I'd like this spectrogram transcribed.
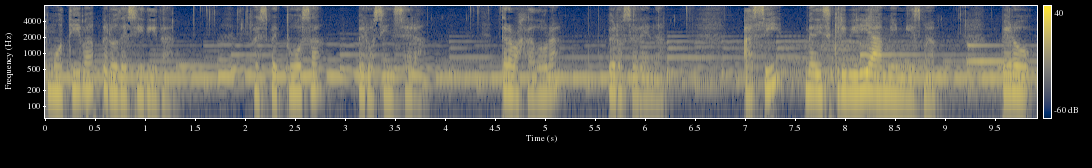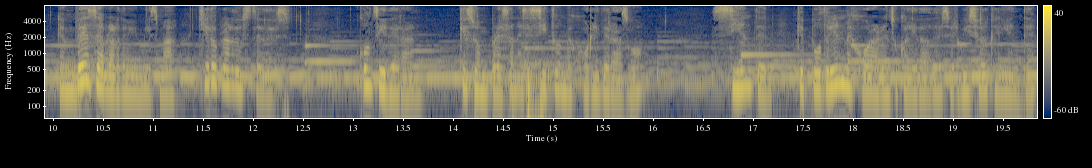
Emotiva pero decidida, respetuosa pero sincera, trabajadora pero serena. Así me describiría a mí misma. Pero en vez de hablar de mí misma, quiero hablar de ustedes. ¿Consideran que su empresa necesita un mejor liderazgo? ¿Sienten que podrían mejorar en su calidad de servicio al cliente?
